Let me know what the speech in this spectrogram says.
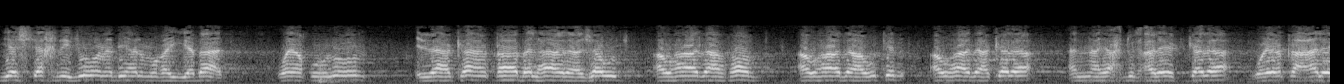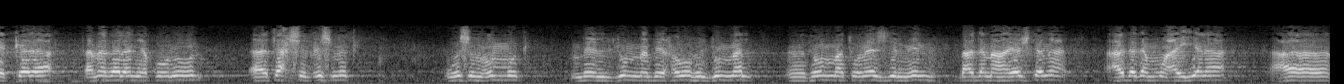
يستخرجون بها المغيبات ويقولون إذا كان قابل هذا زوج أو هذا فرد أو هذا وتر أو هذا كذا أنه يحدث عليك كذا ويقع عليك كذا. فمثلا يقولون آه، تحسب اسمك واسم أمك بالجمل بحروف الجمل آه، ثم تنزل منه بعدما يجتمع عددا معينا آه،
